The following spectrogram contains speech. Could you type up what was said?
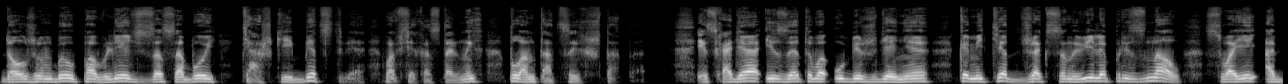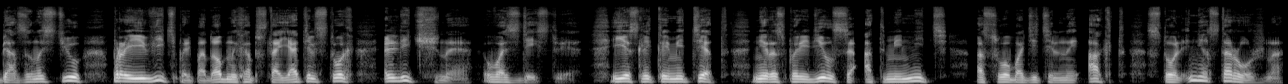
должен был повлечь за собой тяжкие бедствия во всех остальных плантациях штата. Исходя из этого убеждения, комитет Джексонвилля признал своей обязанностью проявить при подобных обстоятельствах личное воздействие. Если комитет не распорядился отменить освободительный акт, столь неосторожно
